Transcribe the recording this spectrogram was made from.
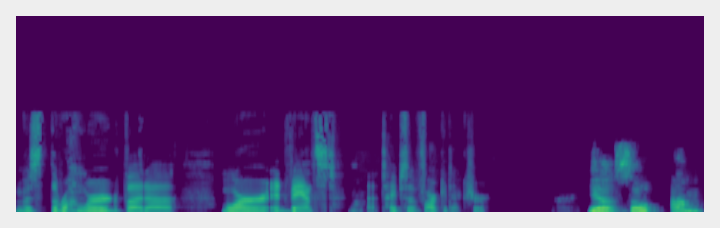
was the wrong word, but uh, more advanced uh, types of architecture. Yeah. So, um,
